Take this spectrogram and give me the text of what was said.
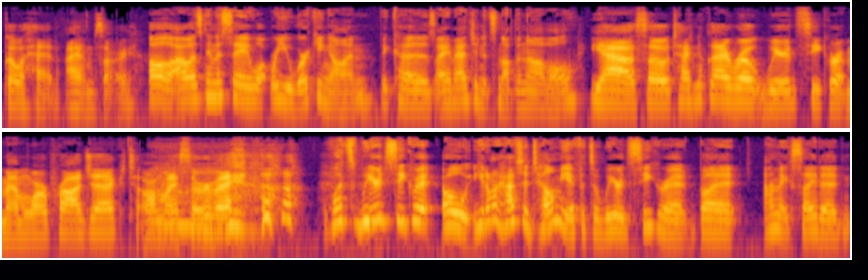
go ahead. I am sorry. Oh, I was gonna say, what were you working on? Because I imagine it's not the novel. Yeah, so technically I wrote Weird Secret Memoir Project on my survey. What's weird secret? Oh, you don't have to tell me if it's a weird secret, but I'm excited.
